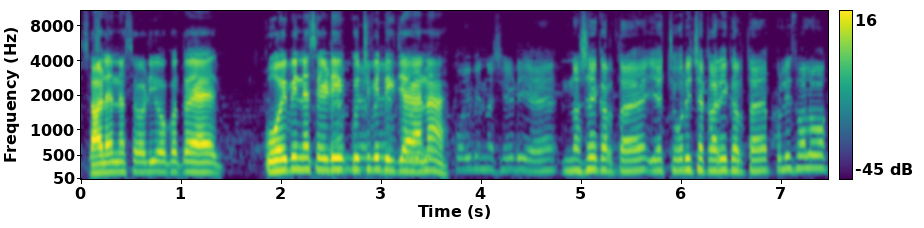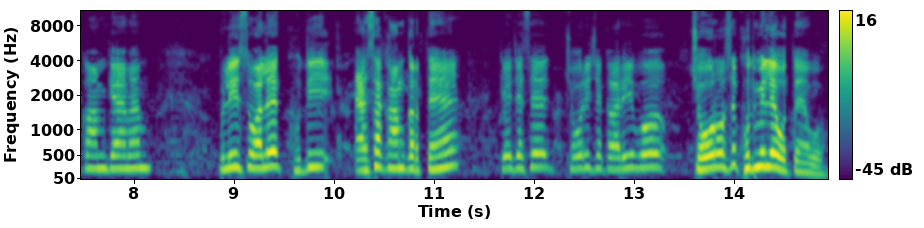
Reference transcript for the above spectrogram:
साढ़े नशेड़ियों को तो है। कोई भी नशेड़ी कुछ भी दिख जाएगा ना। कोई भी नशेड़ी है नशे करता है या चोरी चकारी करता है पुलिस वालों का काम क्या है मैम? पुलिस वाले खुद ही ऐसा काम करते हैं कि जैसे चोरी चकारी वो चोरों से खुद मिले होते हैं वो।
